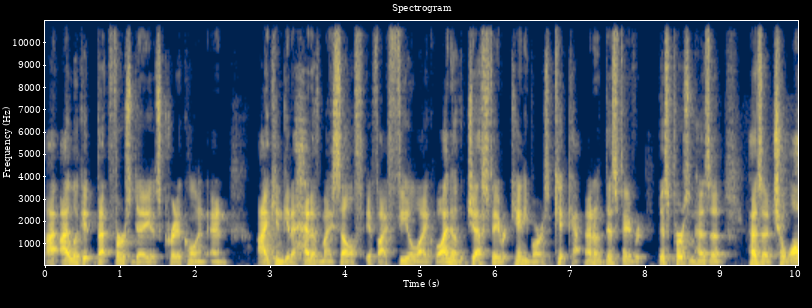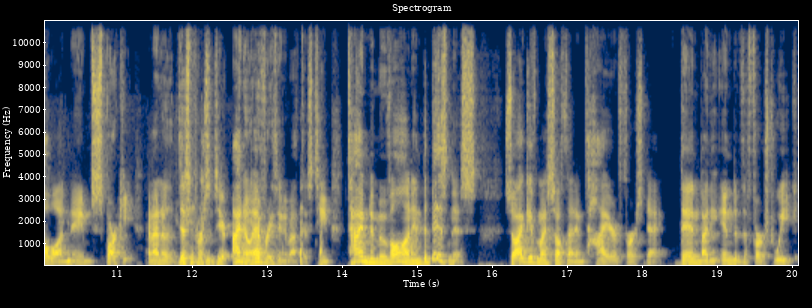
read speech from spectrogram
I, I look at that first day as critical and and I can get ahead of myself if I feel like, well, I know that Jeff's favorite candy bar is a Kit Kat. And I know this favorite, this person has a has a Chihuahua named Sparky, and I know that this person's here. I know everything about this team. Time to move on in the business. So I give myself that entire first day then by the end of the first week,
